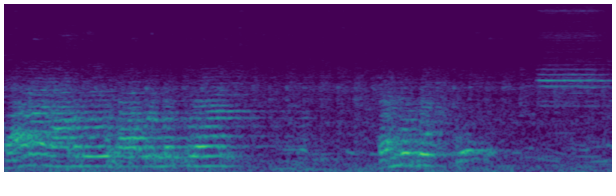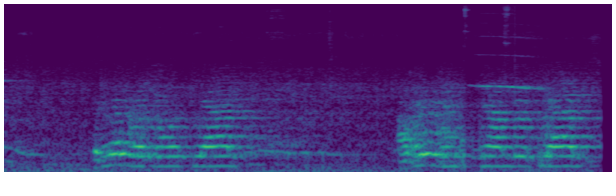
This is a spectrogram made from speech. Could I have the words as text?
तारानामृतावृन्दस्यां Primero, Señor, a ver, Señor,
